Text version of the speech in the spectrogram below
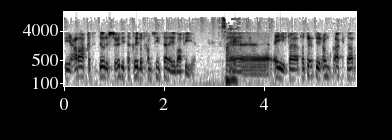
في عراقة الدوري السعودي تقريبا 50 سنة إضافية. صحيح. آه إي فتعطي عمق أكثر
